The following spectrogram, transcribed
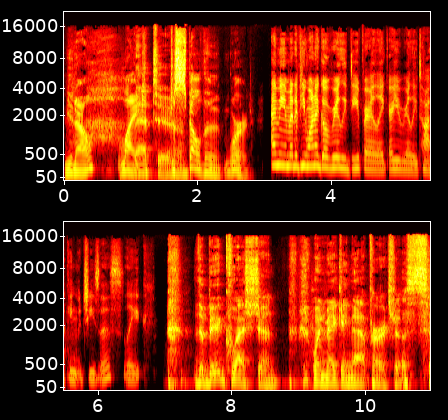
you know? Like That too. just spell the word. I mean, but if you want to go really deeper, like, are you really talking with Jesus? Like, The big question when making that purchase.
